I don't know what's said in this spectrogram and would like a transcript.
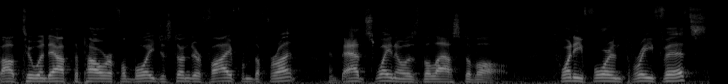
About two and a half, the powerful boy, just under five from the front. And Bad Sueno is the last of all. 24 and three fifths.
